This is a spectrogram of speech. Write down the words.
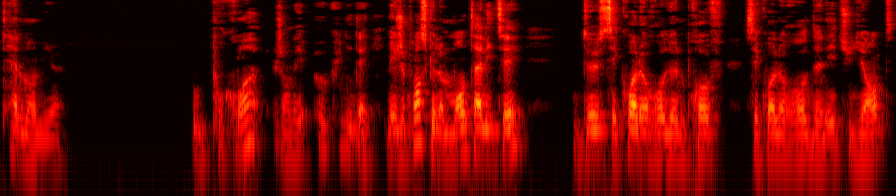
tellement mieux. Pourquoi? J'en ai aucune idée. Mais je pense que la mentalité de c'est quoi le rôle d'une prof, c'est quoi le rôle d'une étudiante,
